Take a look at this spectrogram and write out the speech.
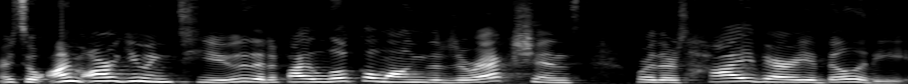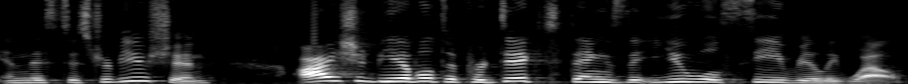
Right, so I'm arguing to you that if I look along the directions where there's high variability in this distribution, I should be able to predict things that you will see really well.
